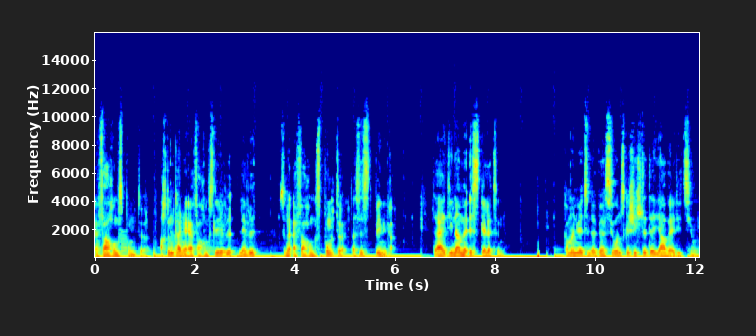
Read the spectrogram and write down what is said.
Erfahrungspunkte. Achtung, keine Erfahrungslevel, Level, sondern Erfahrungspunkte. Das ist weniger. Der ID-Name ist Skeleton. Kommen wir jetzt in der Versionsgeschichte der Java-Edition.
